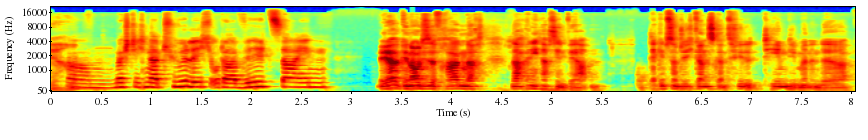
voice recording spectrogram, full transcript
Ja. Ähm, möchte ich natürlich oder wild sein? Ja, genau diese Fragen nach, nach, eigentlich nach den Werten. Da gibt es natürlich ganz, ganz viele Themen, die man in der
